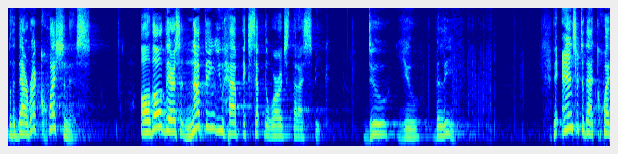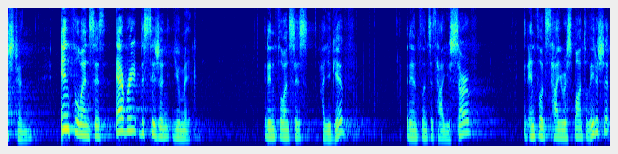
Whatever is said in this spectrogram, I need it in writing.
But the direct question is although there's nothing you have except the words that I speak, do you believe? The answer to that question influences every decision you make. It influences how you give, it influences how you serve, it influences how you respond to leadership,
